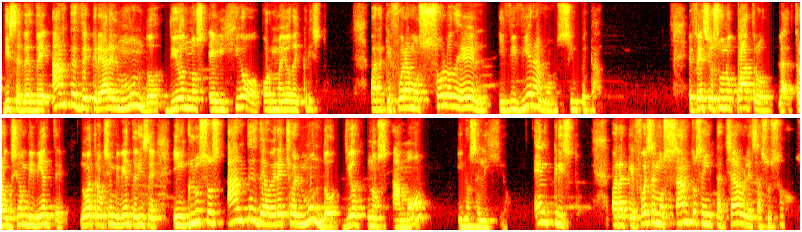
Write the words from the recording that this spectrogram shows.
dice, desde antes de crear el mundo, Dios nos eligió por medio de Cristo, para que fuéramos solo de Él y viviéramos sin pecado. Efesios 1.4, la traducción viviente, nueva traducción viviente dice, incluso antes de haber hecho el mundo, Dios nos amó y nos eligió en Cristo, para que fuésemos santos e intachables a sus ojos.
